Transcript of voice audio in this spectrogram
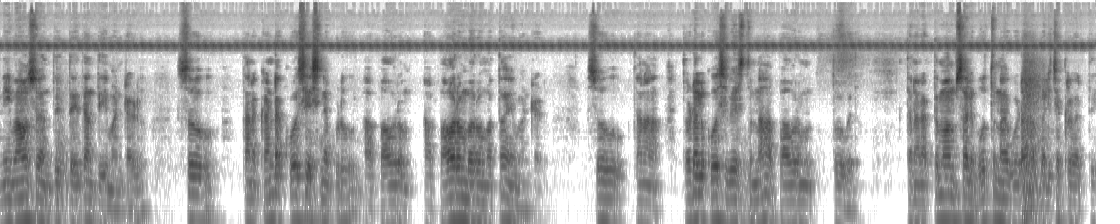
నీ మాంసం ఎంత ఎత్తు అయితే అంత ఏమంటాడు సో తన కండ కోసేసినప్పుడు ఆ పావురం ఆ పావురం బరువు మొత్తం ఏమంటాడు. సో తన తొడలు కోసి వేస్తున్న ఆ పావురం తోగదు. తన రక్త మాంసాలు పోతున్నా కూడా బలిచక్రవర్తి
